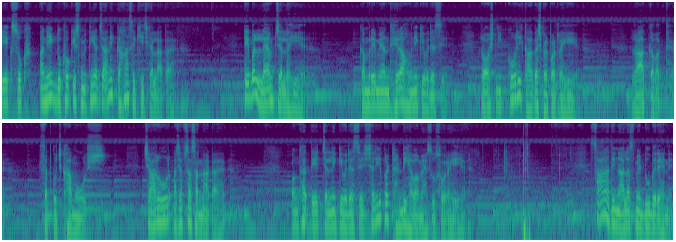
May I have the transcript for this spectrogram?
एक सुख अनेक दुखों की स्मृतियाँ जाने कहाँ से खींच कर लाता है। टेबल लैंप जल रही है। कमरे में अंधेरा होने की वजह से रोशनी कोरे कागज़ पर पड़ रही है। रात का वक्त है। सब कुछ खामोश। चारों ओर अजब सा सन्नाटा है। पंखा तेज चलने की वजह से शरीर पर ठंडी हवा महसूस हो रही है। सारा दिन आलस में डूबे रहने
